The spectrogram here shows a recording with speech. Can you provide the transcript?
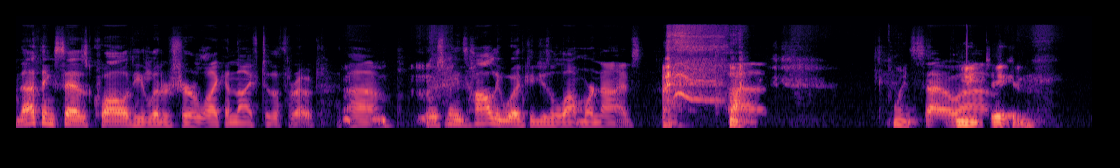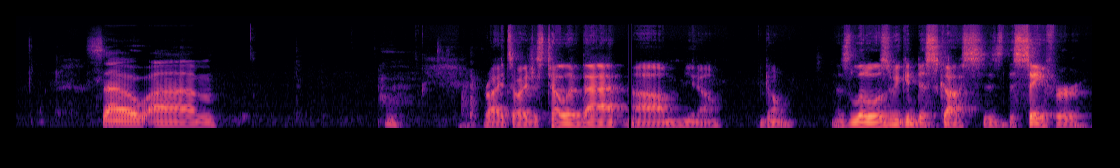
nothing says quality literature like a knife to the throat, um, which means Hollywood could use a lot more knives. Point so, point uh, taken. so um, Right. So I just tell her that, um, you know, don't as little as we can discuss is the safer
